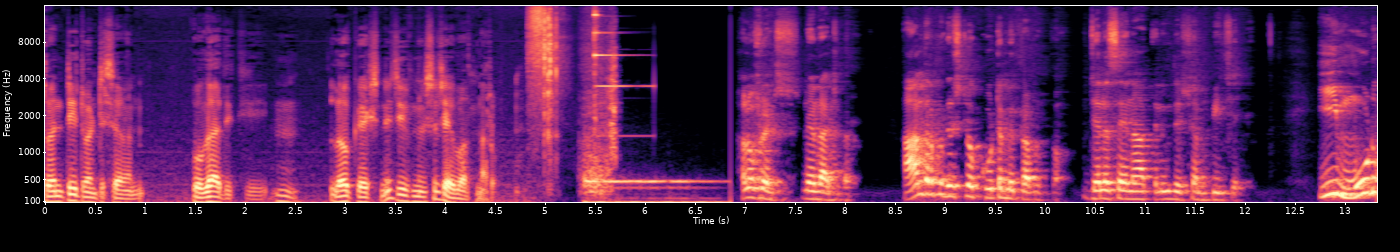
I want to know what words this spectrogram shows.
ట్వంటీ ట్వంటీ సెవెన్ ఉగాదికి లోకేష్ని చీఫ్ మినిస్టర్ చేయబోతున్నారు. హలో ఫ్రెండ్స్ నేను రాజు గారు. ఆంధ్రప్రదేశ్లో కూటమి ప్రభుత్వం జనసేన తెలుగుదేశం బీజేపీ ఈ మూడు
